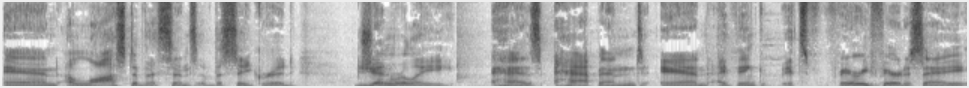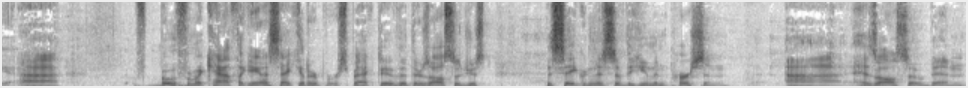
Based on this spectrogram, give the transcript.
and a loss of the sense of the sacred generally has happened. And I think it's very fair to say, uh, both from a Catholic and a secular perspective, that there's also just the sacredness of the human person uh, has also been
